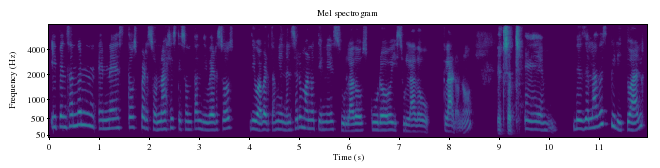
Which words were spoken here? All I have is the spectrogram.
Y pensando en, estos personajes que son tan diversos, digo, a ver, también el ser humano tiene su lado oscuro y su lado claro, ¿no? Exacto. Em, desde el lado espiritual,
